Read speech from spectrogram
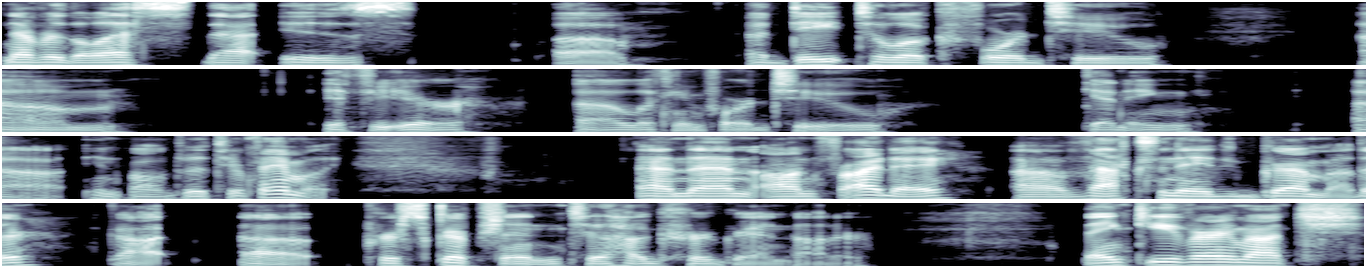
nevertheless, that is uh, a date to look forward to um, if you're uh, looking forward to getting uh, involved with your family. And then on Friday, a vaccinated grandmother got a prescription to hug her granddaughter. Thank you very much,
